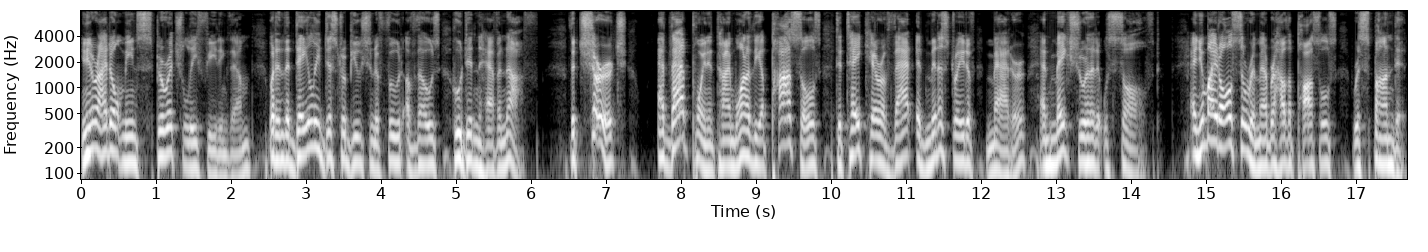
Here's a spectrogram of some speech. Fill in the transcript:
And here I don't mean spiritually feeding them, but in the daily distribution of food of those who didn't have enough. The church, at that point in time, wanted the apostles to take care of that administrative matter and make sure that it was solved. And you might also remember how the apostles responded.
